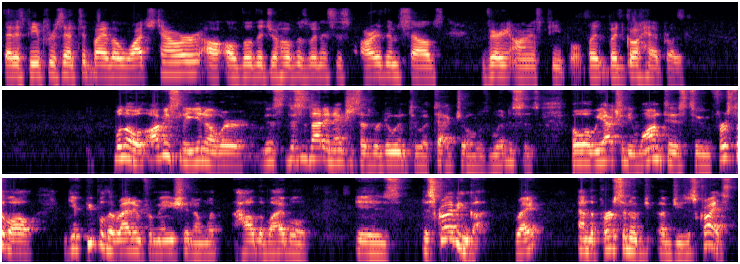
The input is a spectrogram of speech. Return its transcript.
that is being presented by the Watchtower, although the Jehovah's Witnesses are themselves very honest people. But but go ahead, brother. Well, no, obviously, you know, we're this this is not an exercise we're doing to attack Jehovah's Witnesses, but what we actually want is to, first of all, give people the right information on what how the Bible is describing God, right, and the person of of Jesus Christ.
